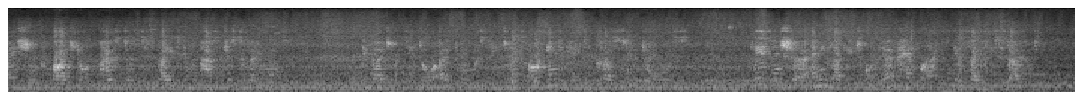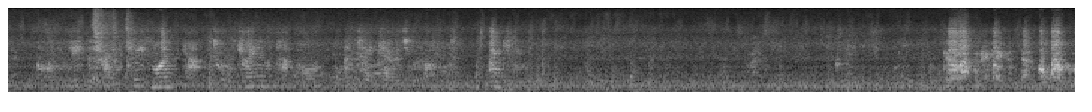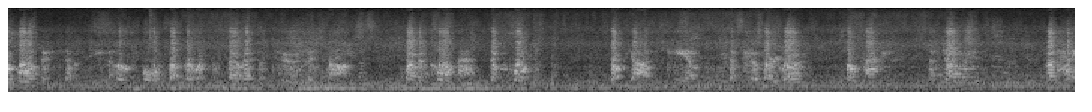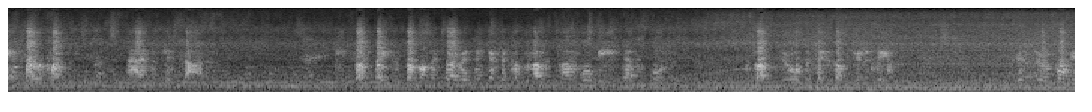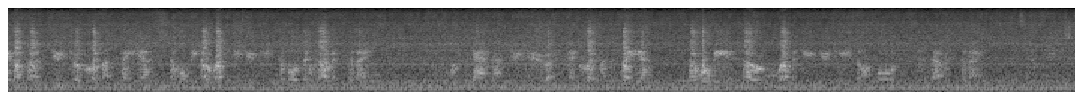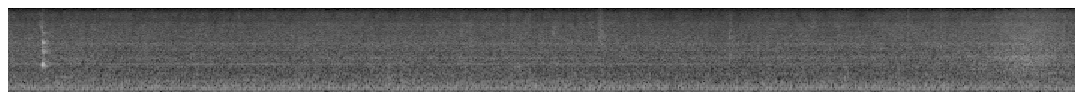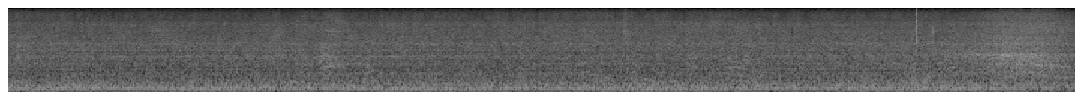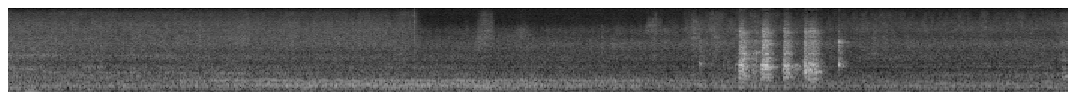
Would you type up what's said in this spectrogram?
Information provided on posters displayed in the passenger saloons. Emergency door opening procedures are indicated close to the doors. Please ensure any luggage on the overhead racks is safely stowed. And when you leave the train, please mind the gap between the train and the platform and take care as you alight. Thank you. And. Welcome aboard this 1704 Sudbury Western Service to Liskeard. Service calls at Devonport, Dockyard, Keyham, St. Ferry Road, Saltash, St. And Liskeard. The first station stop on this service in just a couple of moments' time will be Devonport. I'd like to also take this opportunity will be returned due to equipment failure. There will be no rescue duties aboard this service today. Once again, due to equipment failure, there will be no revenue duties on board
